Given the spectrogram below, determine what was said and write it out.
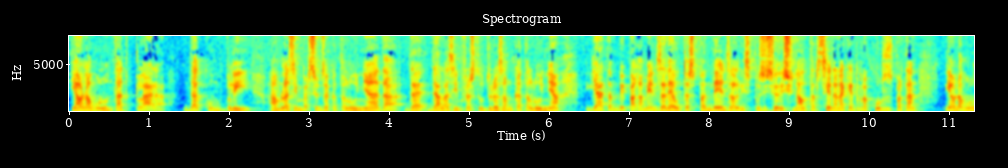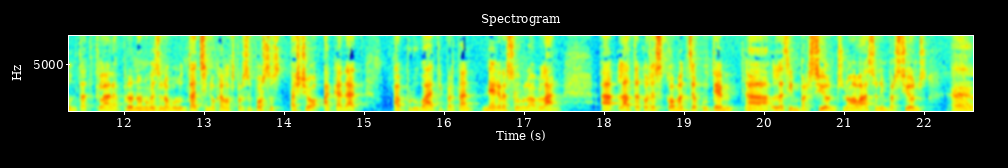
hi ha una voluntat clara de complir amb les inversions a Catalunya, de, de, de les infraestructures amb Catalunya, hi ha també pagaments de deutes pendents a la disposició addicional tercera en aquests recursos, per tant, hi ha una voluntat clara, però no només una voluntat, sinó que en els pressupostos això ha quedat aprovat i, per tant, negre sobre blanc. Uh, L'altra cosa és com executem uh, les inversions. No? A vegades són inversions uh,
